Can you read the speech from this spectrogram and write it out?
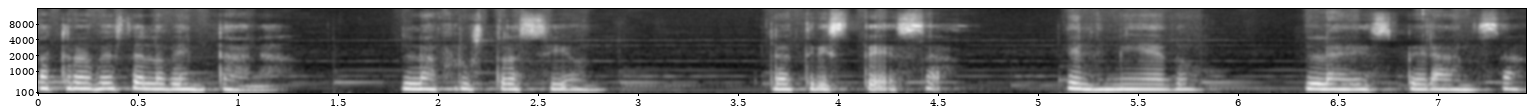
A través de la ventana, la frustración, la tristeza, el miedo, la esperanza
